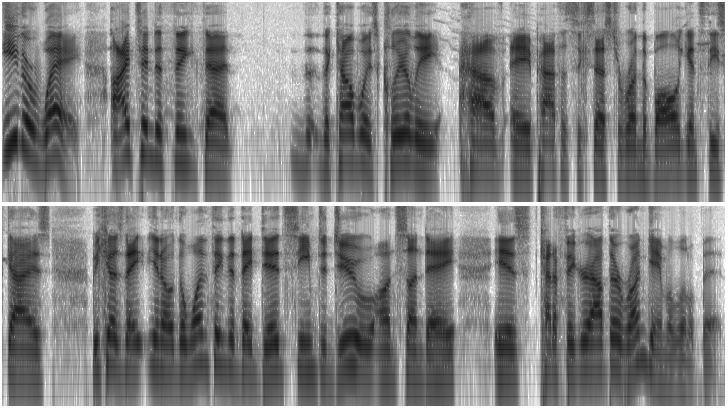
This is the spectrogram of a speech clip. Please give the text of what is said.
Either way, I tend to think that the, the Cowboys clearly have a path of success to run the ball against these guys because they, you know, the one thing that they did seem to do on Sunday is kind of figure out their run game a little bit.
